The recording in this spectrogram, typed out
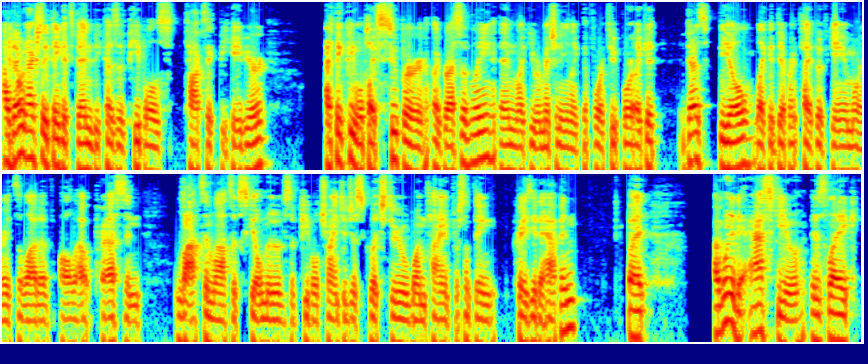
I don't actually think it's been because of people's toxic behavior. I think people play super aggressively, and like you were mentioning, like the four two four, like it, it does feel like a different type of game where it's a lot of all out press and lots and lots of skill moves of people trying to just glitch through one time for something crazy to happen. But I wanted to ask you is like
